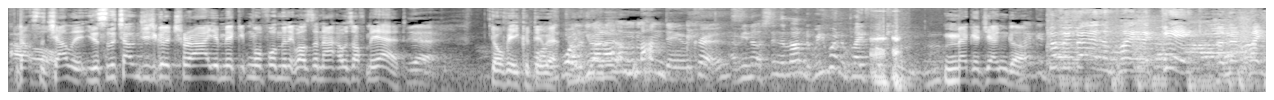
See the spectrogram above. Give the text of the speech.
That's the all. challenge. So the challenge is you're going to try and make it more fun than it was the night I was off my head. Yeah. Don't think you could do it. What, you went on a Monday with Chris? Have you not seen the Monday? We went and played fucking. Mega Jenga. Mega- Could be better than playing a gig and then playing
